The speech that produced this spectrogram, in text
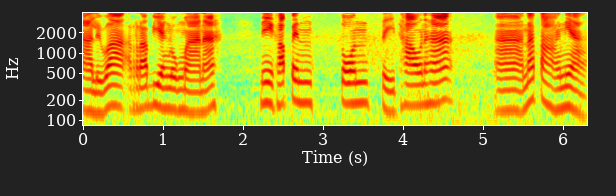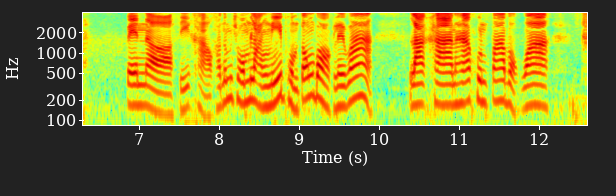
อ่าหรือว่าระเบียงลงมานะ นี่ครับเป็นโซนสีเทานะฮะอ่าหน้าต่างเนี่ยเป็นเอ่อสีขาวครับท่านผู้ชมหลังนี้ผมต้องบอกเลยว่า ราคานะฮะคุณป้าบอกว่าท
